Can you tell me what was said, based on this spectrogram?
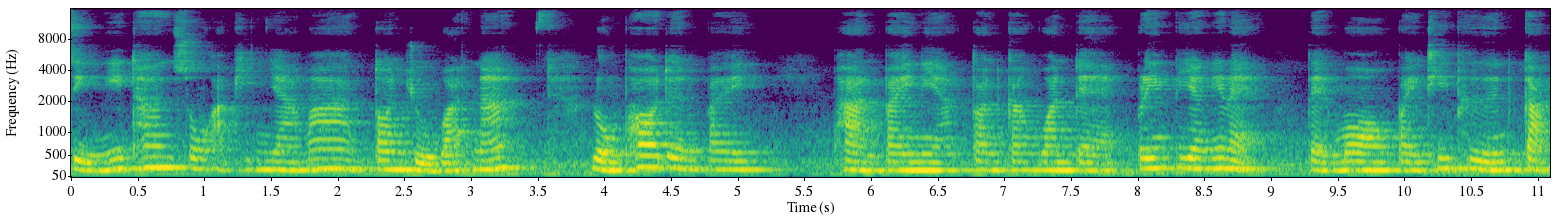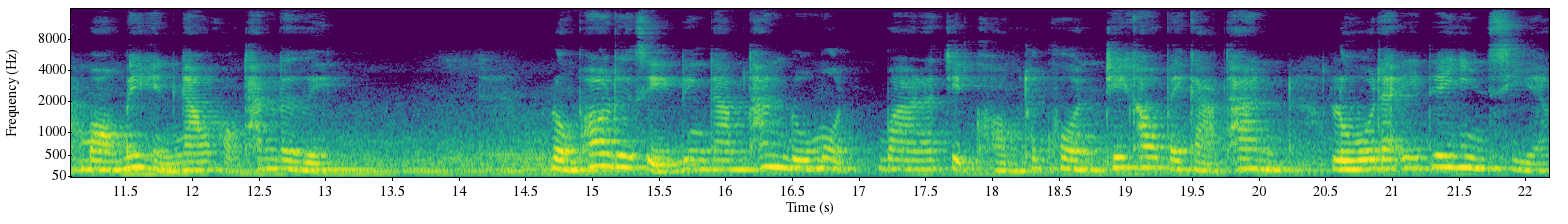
ษีนี้ท่านทรงอภิญญามากตอนอยู่วัดนะ หลวงพ่อเดินไป ผ่านไปเนี่ย ตอนกลางวันแดดเปรี้ยงเปียงๆนี่แหละ แต่มองไปที่พื้นกลับมองไม่เห็นเงาของท่านเลย หลวงพ่อฤาษีลิงดำท่านรู้หมด วาลจิตของทุกคนที่เข้าไปกราบท่าน รู้และได้ยินเสียง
